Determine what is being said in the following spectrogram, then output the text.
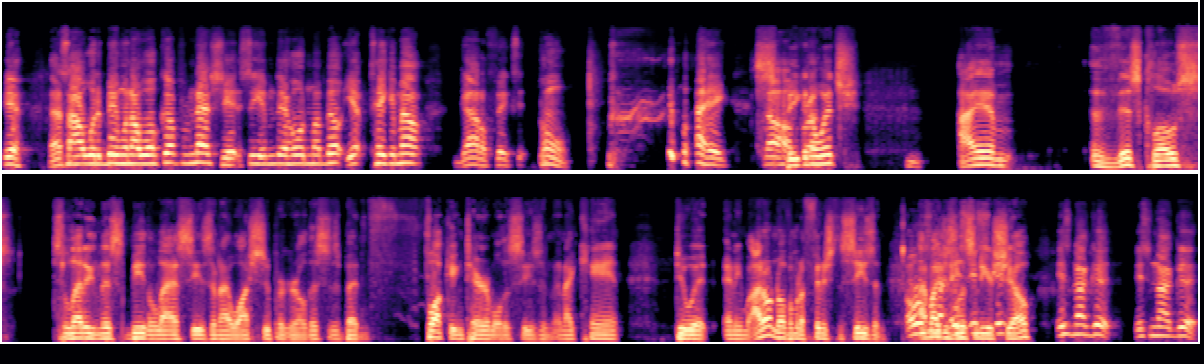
Yeah. That's how it would have been when I woke up from that shit. See him there holding my belt. Yep, take him out. God'll fix it. Boom. like, no, Speaking bro. of which, Hmm. I am this close to letting this be the last season I watch Supergirl. This has been fucking terrible this season, and I can't do it anymore. I don't know if I'm going to finish the season. Oh, I might not- just listen to your show. It's not good. It's not good.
